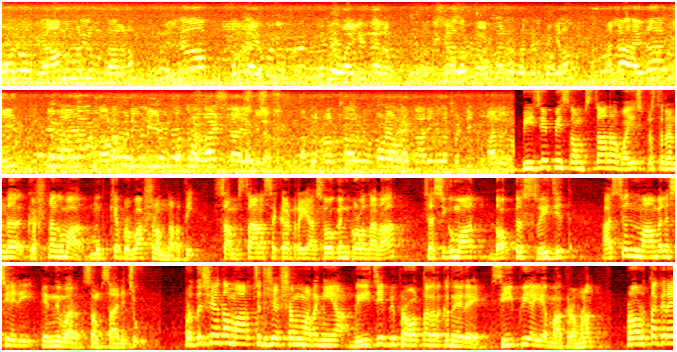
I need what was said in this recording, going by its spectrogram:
ഓരോ ഗ്രാമങ്ങളിലും ഉണ്ടാകണം. എല്ലാ പഞ്ചായത്തിലും ഇന്ന് വൈകുന്നേരം പ്രതിഷേധ പ്രവർത്തനങ്ങൾ സംഘടിപ്പിക്കണം. അല്ല ഇത് ഈ കൃത്യമായ നടപടികൾ ഈ വിഷയത്തിൽ ഉണ്ടായിട്ടില്ലായെങ്കിൽ നമ്മൾ ഹർത്താൽ ഉൾപ്പെടെയുള്ള കാര്യങ്ങളെ പറ്റി ആലോചിക്കും. ബി ജെ പി സംസ്ഥാന വൈസ് പ്രസിഡന്റ് കൃഷ്ണകുമാർ മുഖ്യപ്രഭാഷണം നടത്തി. സംസ്ഥാന സെക്രട്ടറി അശോകൻ കുളനട ശശികുമാർ ഡോക്ടർ ശ്രീജിത്ത് അശ്വന്ത് മാമലശ്ശേരി എന്നിവർ സംസാരിച്ചു. പ്രതിഷേധ മാർച്ചിന് ശേഷം മടങ്ങിയ ബി ജെ പി പ്രവർത്തകർക്ക് നേരെ സി പി ഐ എം ആക്രമണം. പ്രവർത്തകരെ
